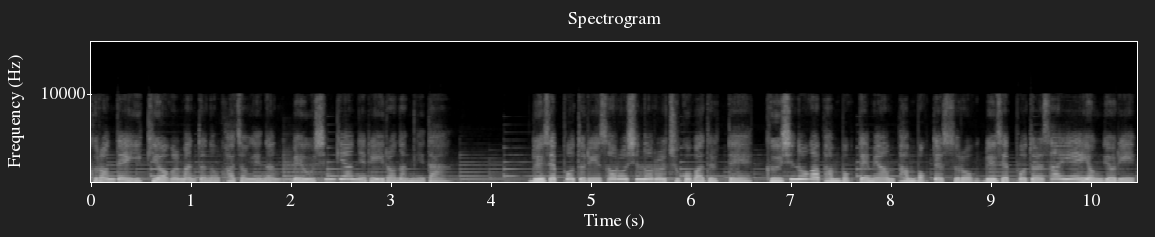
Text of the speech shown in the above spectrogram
그런데 이 기억을 만드는 과정에는 매우 신기한 일이 일어납니다. 뇌세포들이 서로 신호를 주고받을 때 그 신호가 반복되면 반복될수록 뇌세포들 사이의 연결이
